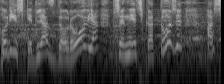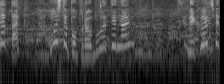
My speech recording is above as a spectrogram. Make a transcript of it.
горішки для здоров'я, пшеничка теж. А ще так, можете попробувати навіть. Не хочете?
